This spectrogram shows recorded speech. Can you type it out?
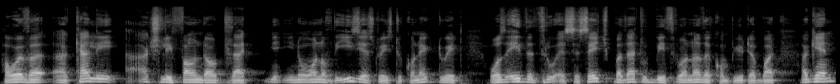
However, uh, Kali actually found out that, you know, one of the easiest ways to connect to it was either through SSH, but that would be through another computer. But again,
